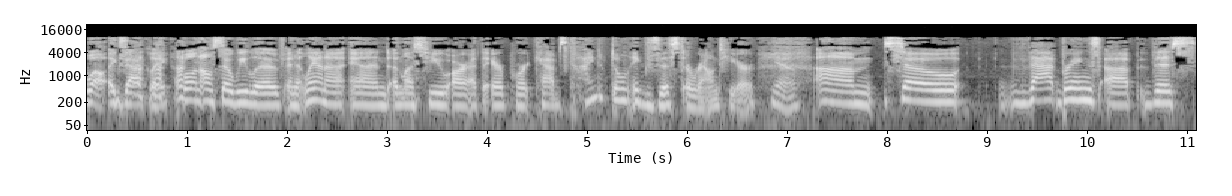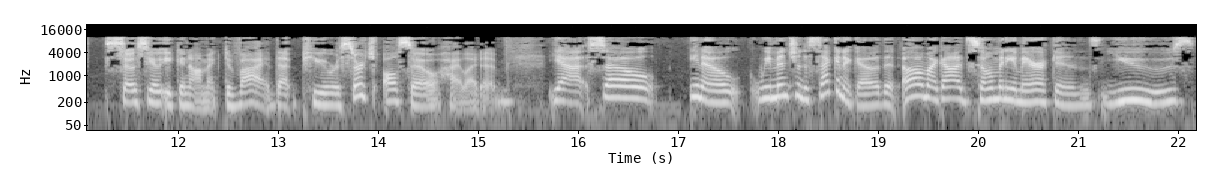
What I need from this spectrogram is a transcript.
Well, exactly. well, and also we live in Atlanta, and unless you are at the airport, cabs kind of don't exist around here. Yeah. Um, so that brings up this socioeconomic divide that Pew Research also highlighted. Yeah, so, you know, we mentioned a second ago that, oh my God, so many Americans use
